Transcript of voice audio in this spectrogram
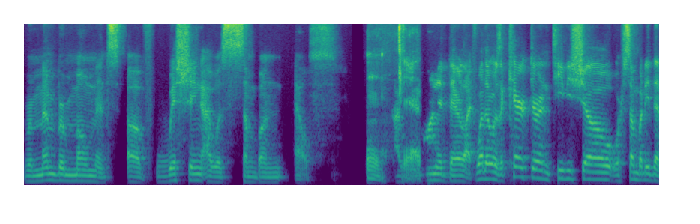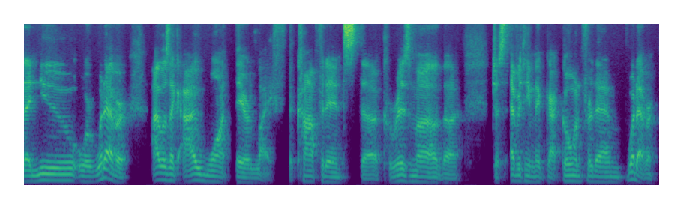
remember moments of wishing I was someone else. Mm, yeah. I wanted their life, whether it was a character in a TV show or somebody that I knew or whatever. I was like, I want their life, the confidence, the charisma, the just everything that got going for them, whatever.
